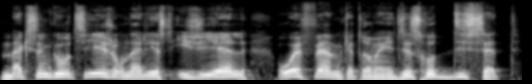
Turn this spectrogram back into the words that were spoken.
Maxime Gauthier, journaliste IGL, OFM 90 Route 17.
